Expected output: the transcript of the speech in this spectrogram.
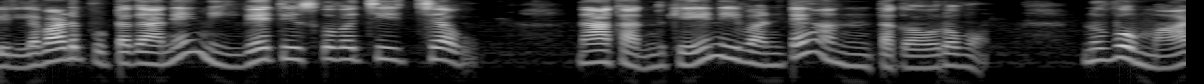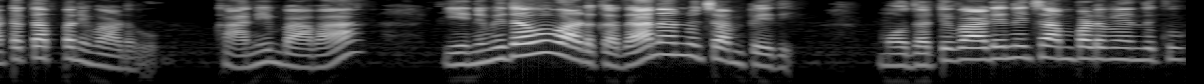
పిల్లవాడు పుట్టగానే నీవే తీసుకువచ్చి ఇచ్చావు. నాకందుకే నీవంటే అంత గౌరవం. నువ్వు మాట తప్పని వాడవు. కానీ బావా ఎనిమిదవ వాడు కదా నన్ను చంపేది. మొదటి వాడిని చంపడం ఎందుకు?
